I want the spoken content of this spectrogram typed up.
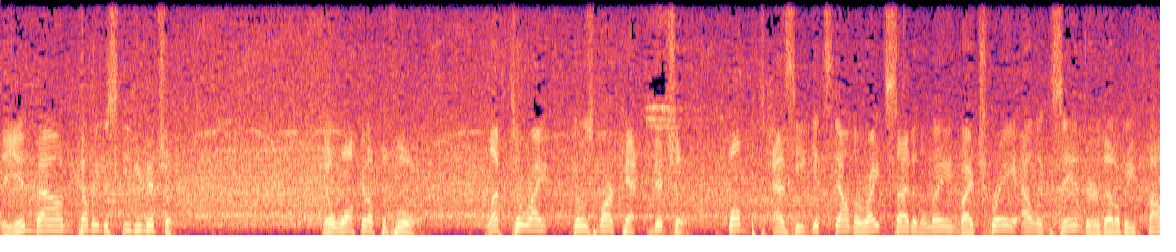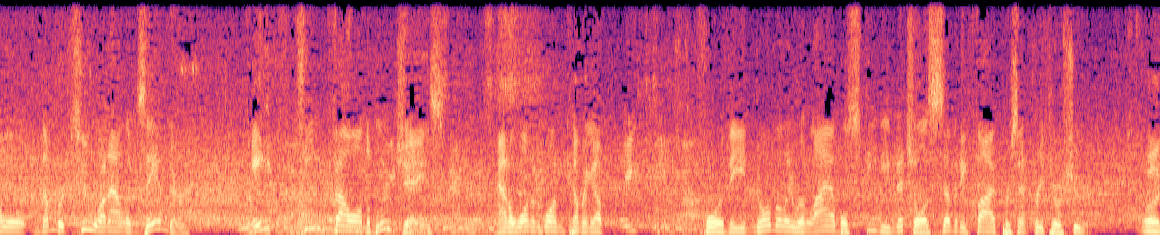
The inbound coming to Stevie Mitchell. He'll walk it up the floor. Left to right goes Marquette. Mitchell bumped as he gets down the right side of the lane by Trey Alexander. That'll be foul number two on Alexander. Eighth team foul on the Blue Jays. And a one and one coming up for the normally reliable Stevie Mitchell, a 75% free throw shooter. Well,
